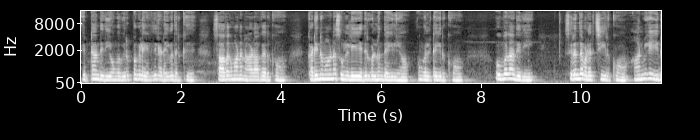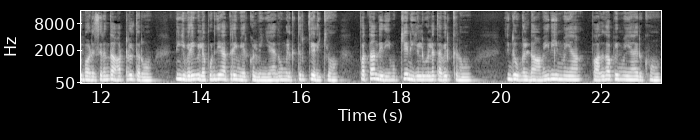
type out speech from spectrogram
எட்டாம் தேதி உங்கள் விருப்பங்களை எளிதில் அடைவதற்கு சாதகமான நாளாக இருக்கும். கடினமான சூழ்நிலையை எதிர்கொள்ளும் தைரியம் உங்கள்கிட்ட இருக்கும். ஒன்பதாம் தேதி சிறந்த வளர்ச்சி இருக்கும். ஆன்மீக ஈடுபாடு சிறந்த ஆற்றல் தரும். நீங்கள் விரைவில் புனித யாத்திரை மேற்கொள்வீங்க. அது உங்களுக்கு திருப்தி அளிக்கும். பத்தாம் தேதி முக்கிய நிகழ்வுகளை தவிர்க்கணும். இன்று உங்களிடம் அமைதியின்மையாக பாதுகாப்பின்மையாக இருக்கும்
